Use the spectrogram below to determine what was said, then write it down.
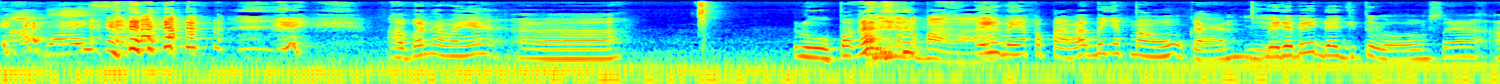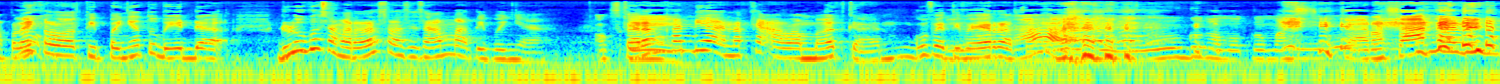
maaf guys Apa namanya? eh lupa kan? Banyak kepala. Oh iya banyak kepala, banyak mau kan. Iya. Beda-beda gitu loh. Maksudnya apalagi kalau tipenya tuh beda. Dulu gue sama Raras masih sama tipenya. Oke. Sekarang kan dia anaknya alam banget kan. Gue Fetty Vera kan. Ah, aduh, gue gak mau ke mas ke arah sana nih.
